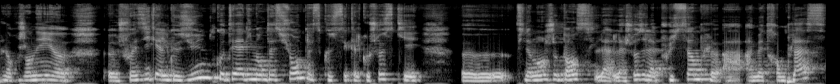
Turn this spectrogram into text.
Alors j'en ai euh, euh, choisi quelques-unes côté alimentation parce que c'est quelque chose qui est euh, finalement je pense la, chose la plus simple à, mettre en place.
